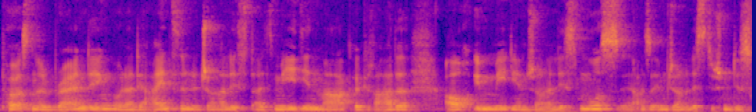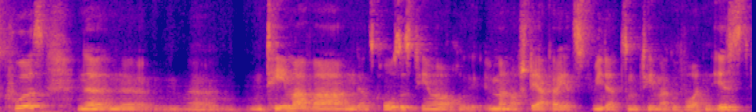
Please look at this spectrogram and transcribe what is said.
Personal Branding oder der einzelne Journalist als Medienmarke gerade auch im Medienjournalismus, also im journalistischen Diskurs eine, eine, äh, ein Thema war, ein ganz großes Thema, auch immer noch stärker jetzt wieder zum Thema geworden ist.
